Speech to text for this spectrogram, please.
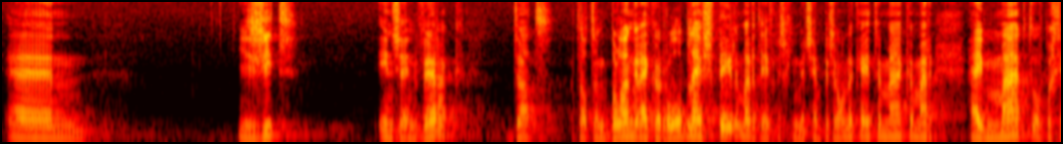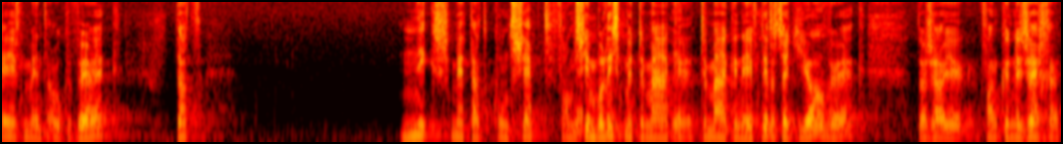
En je ziet in zijn werk dat dat een belangrijke rol blijft spelen, maar het heeft misschien met zijn persoonlijkheid te maken. Maar hij maakt op een gegeven moment ook werk dat niks met dat concept van Ja. symbolisme te maken, Ja. te maken heeft. Net als dat jouw werk, daar zou je van kunnen zeggen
